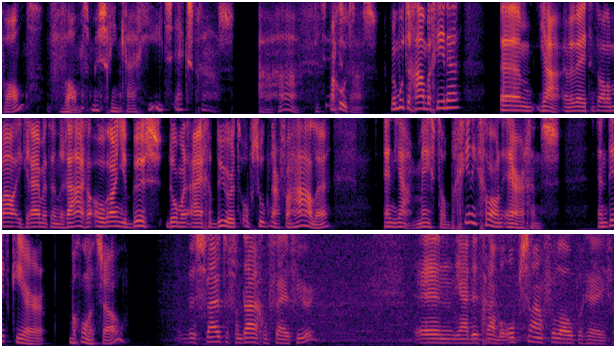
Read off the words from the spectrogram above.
Want, want misschien krijg je iets extra's. Aha, iets maar extra's. goed, we moeten gaan beginnen. Um, ja, en we weten het allemaal. Ik rij met een rare oranje bus door mijn eigen buurt op zoek naar verhalen. En ja, meestal begin ik gewoon ergens. En dit keer begon het zo. We sluiten vandaag om vijf uur. En ja, dit gaan we opstaan voorlopig even.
